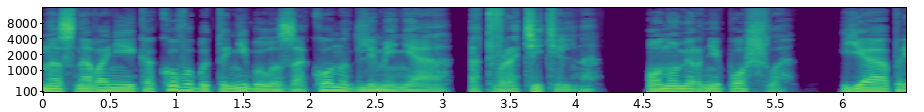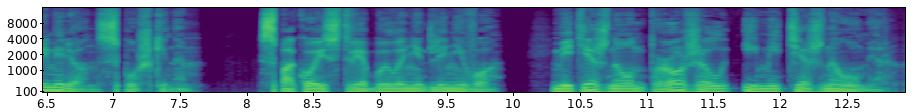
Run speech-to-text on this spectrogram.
на основании какого бы то ни было закона для меня отвратительно. Он умер не пошло. Я примирен с Пушкиным. Спокойствие было не для него. Мятежно он прожил и мятежно умер.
